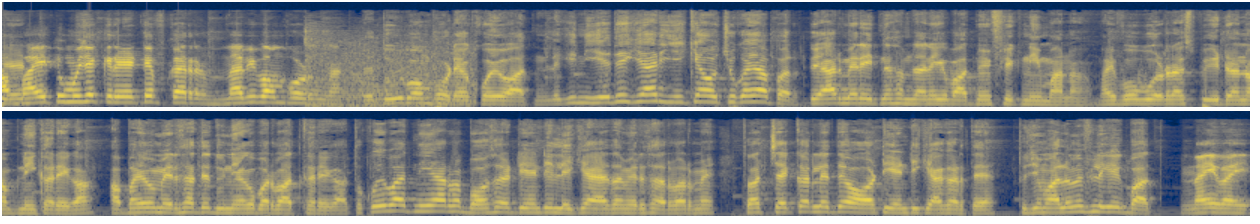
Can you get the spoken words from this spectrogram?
अब भाई तू मुझे क्रिएटिव कर मैं भी बम फोड़ूँगा। अरे तू भी बम फोड़ेगा कोई बात नहीं। लेकिन ये देख यार ये क्या हो चुका है यहाँ पर? तो यार मेरे इतने समझाने के बाद में फ्लिक नहीं माना। भाई वो बोल रहा है स्पीड रन अब नहीं करेगा। अब भाई वो मेरे साथ दुनिया को बर्बाद करेगा। तो कोई बात नहीं यार मैं बहुत सारे टीएनटी लेके आया था मेरे सर्वर में। तो आज चेक कर लेते हैं और टीएनटी क्या करते हैं। तुझे मालूम है फ्लिक एक बात? नहीं भाई।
